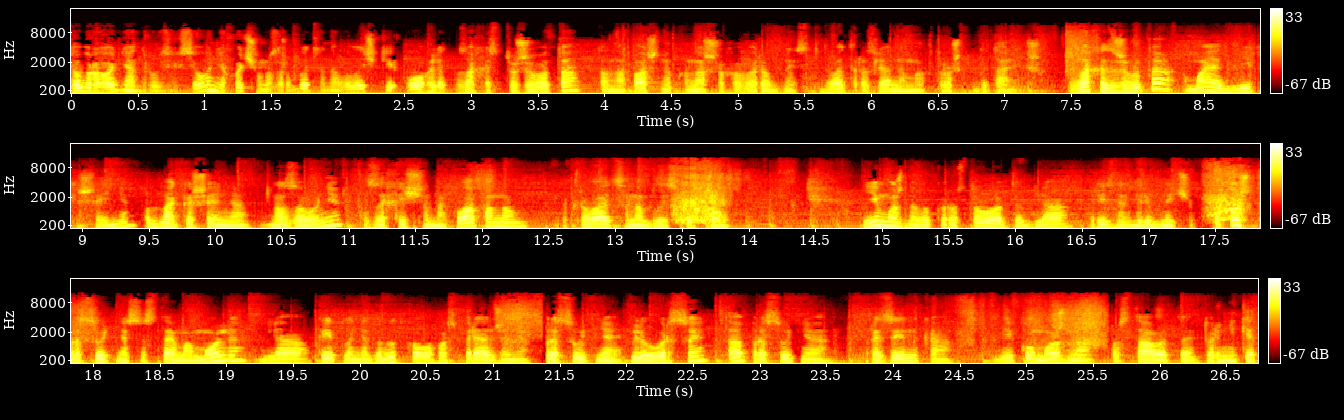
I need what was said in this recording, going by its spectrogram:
Доброго дня, друзі! Сьогодні хочемо зробити невеличкий огляд захисту живота та напашнику нашого виробництва. Давайте розглянемо їх трошки детальніше. Захист живота має дві кишені. Одна кишеня назовні, захищена клапаном, викривається на блискавку. Її можна використовувати для різних дрібничок. Також присутня система молі для кріплення додаткового спорядження, присутня люверси та присутня резинка, в яку можна поставити турнікет.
